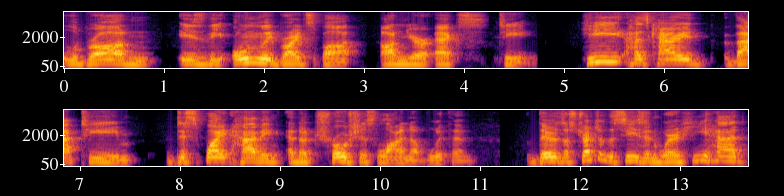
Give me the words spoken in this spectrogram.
LeBron is the only bright spot on your ex team. He has carried that team despite having an atrocious lineup with him. There's a stretch of the season where he had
